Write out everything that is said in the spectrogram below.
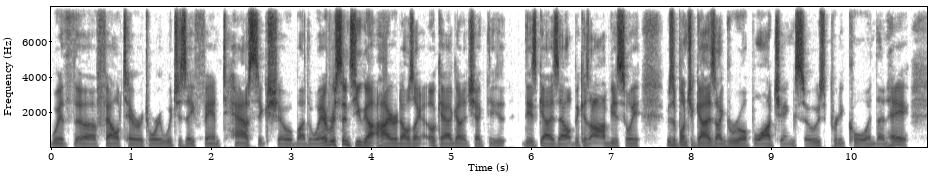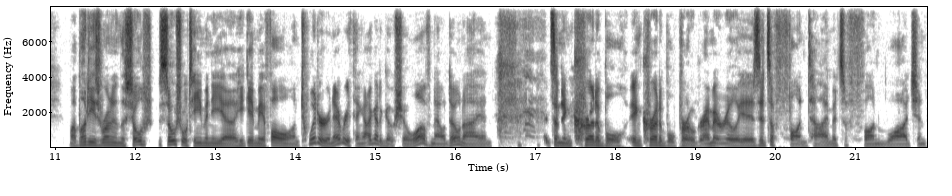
with uh, Foul Territory, which is a fantastic show, by the way. Ever since you got hired, I was like, okay, I got to check these these guys out because obviously it was a bunch of guys I grew up watching, so it was pretty cool. And then hey. My buddy's running the social, social team, and he uh, he gave me a follow on Twitter and everything. I got to go show love now, don't I? And it's an incredible, incredible program. It really is. It's a fun time. It's a fun watch, and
